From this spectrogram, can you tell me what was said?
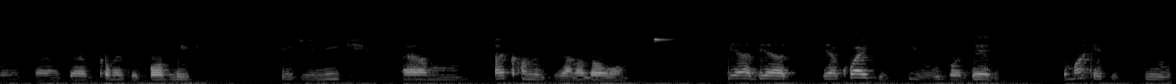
for instance, um, Comic Republic, I think YouNeek, um, Tag Comics is another one. Yeah, they are there are quite few, but then the market is still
